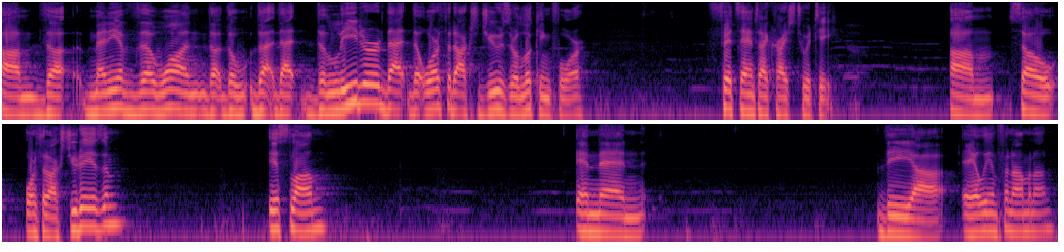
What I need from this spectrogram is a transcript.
Um, the many of the one the, the, the, that the leader that the Orthodox Jews are looking for fits Antichrist to a T. Um, so Orthodox Judaism, Islam, and then the uh, alien phenomenon.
